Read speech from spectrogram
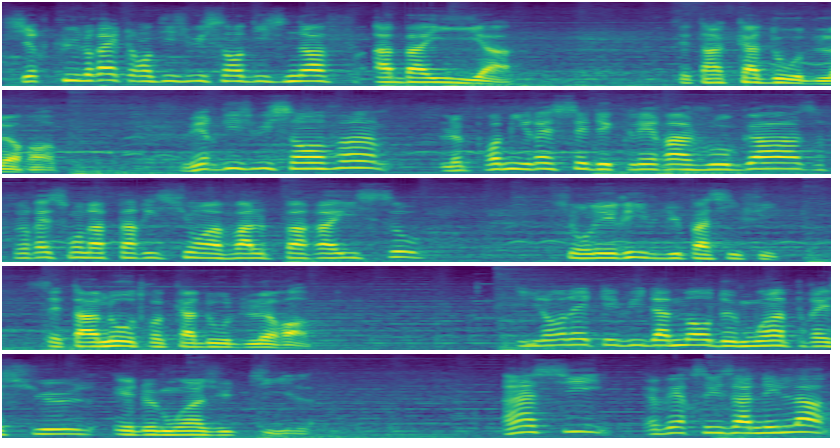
circulerait en 1819 à Bahia. C'est un cadeau de l'Europe. Vers 1820, le premier essai d'éclairage au gaz ferait son apparition à Valparaiso, sur les rives du Pacifique. C'est un autre cadeau de l'Europe. Il en est évidemment de moins précieux et de moins utile. Ainsi, vers ces années-là,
